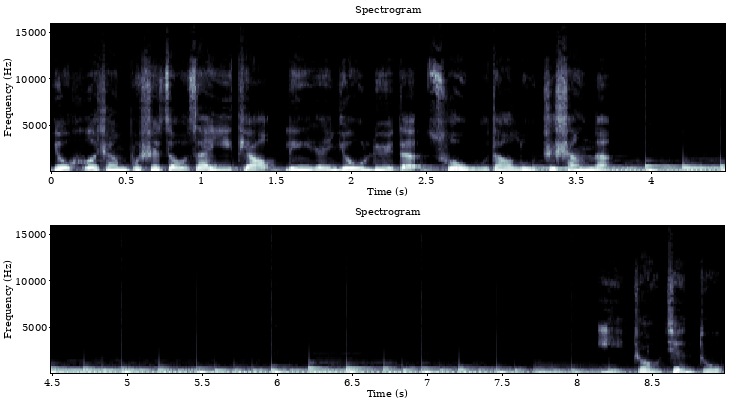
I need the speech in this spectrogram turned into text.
又何尝不是走在一条令人忧虑的错误道路之上呢？一周见读。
